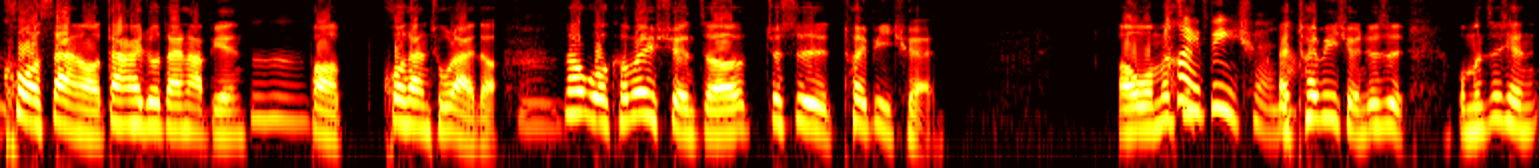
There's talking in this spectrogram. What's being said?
扩散哦，大概就在那边，嗯，哦，扩散出来的，那我可不可以选择就是退避权？哦，我们退避权，哎，退避权就是我们之前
